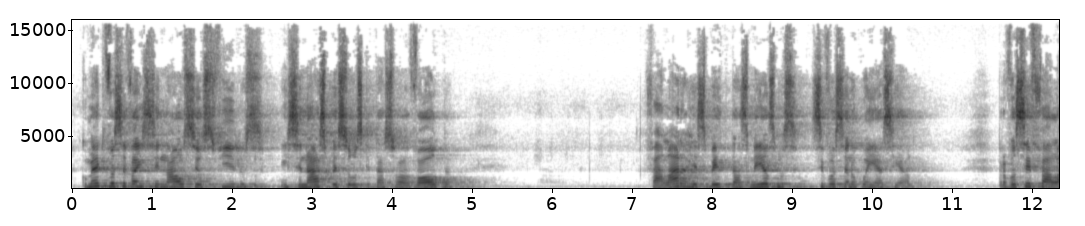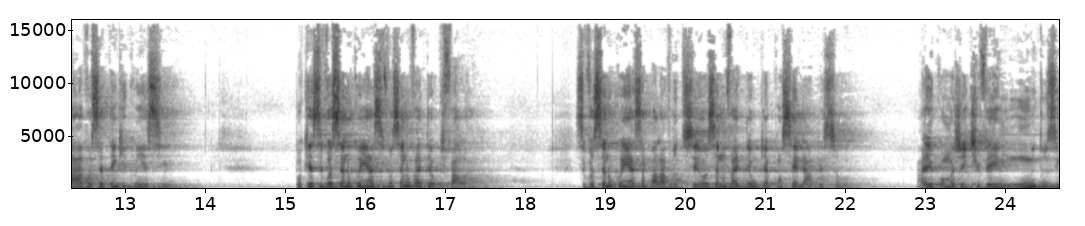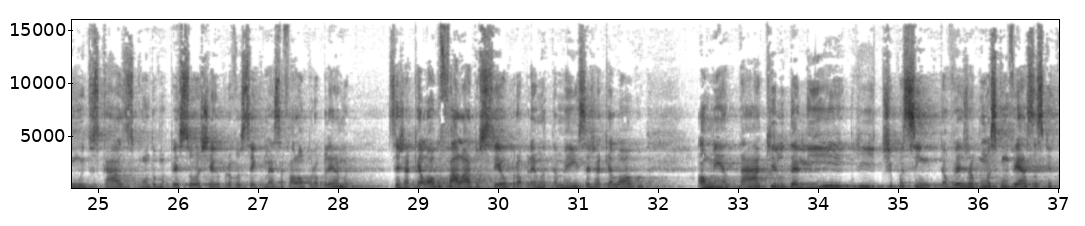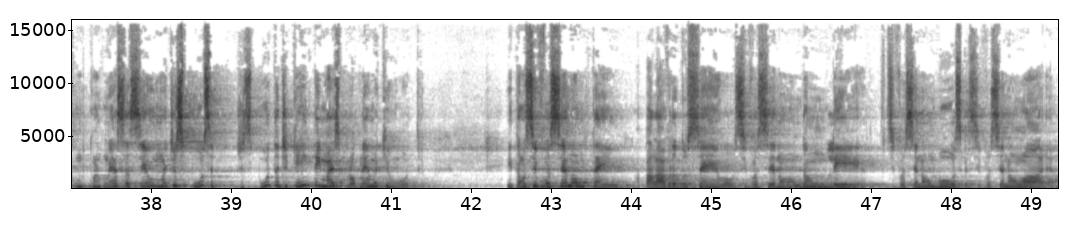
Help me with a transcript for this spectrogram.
Como é que você vai ensinar os seus filhos, ensinar as pessoas que estão à sua volta, falar a respeito das mesmas, se você não conhece ela? Para você falar, você tem que conhecer. Porque se você não conhece, você não vai ter o que falar. Se você não conhece a palavra do Senhor, você não vai ter o que aconselhar a pessoa. Aí, como a gente vê em muitos e muitos casos, quando uma pessoa chega para você e começa a falar um problema, você já quer logo falar do seu problema também, você já quer logo aumentar aquilo dali e tipo assim, eu vejo algumas conversas que começa a ser uma disputa, disputa de quem tem mais problema que o outro. Então, se você não tem a palavra do Senhor, se você não, não lê, se você não busca, se você não ora,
